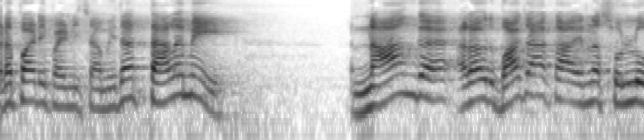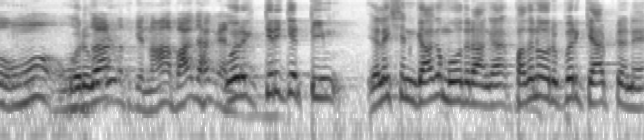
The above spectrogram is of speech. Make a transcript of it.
எடப்பாடி பழனிசாமி தான் தலைமை. நாங்கள் அதாவது பாஜக என்ன சொல்லுவோமோ ஒரு உதாரணத்துக்கு நான் பாஜக ஒரு கிரிக்கெட் டீம் எலெக்ஷனுக்காக மோதுறாங்க. பதினோரு பேர் கேப்டனு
